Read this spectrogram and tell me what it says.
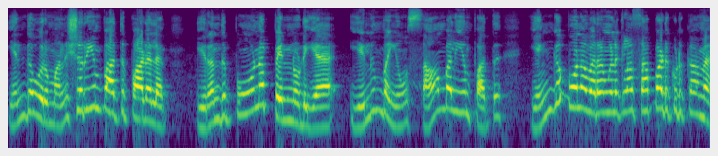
எந்த ஒரு மனுஷரையும் பார்த்து பாடல. இறந்து போன பெண்ணுடைய எலும்பையும் சாம்பலையும் பார்த்து எங்க போன வரவங்களுக்கெல்லாம் சாப்பாடு கொடுக்காம?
